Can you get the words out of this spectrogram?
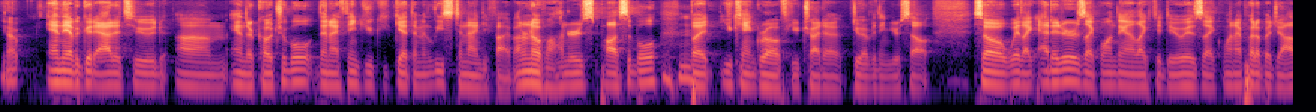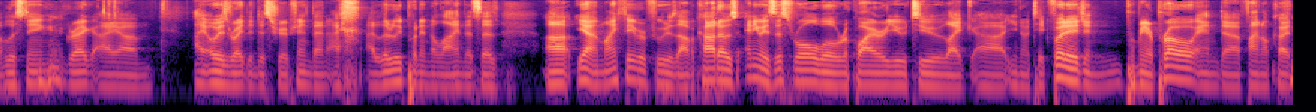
Yep. And they have a good attitude um, and they're coachable, then I think you could get them at least to 95. I don't know if 100 is possible, but you can't grow if you try to do everything yourself. So with like editors, like one thing I like to do is like when I put up a job listing, Greg, I um I always write the description. Then I I literally put in a line that says. Uh, yeah, my favorite food is avocados. Anyways, this role will require you to like, uh, you know, take footage and Premiere Pro and uh, Final Cut.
